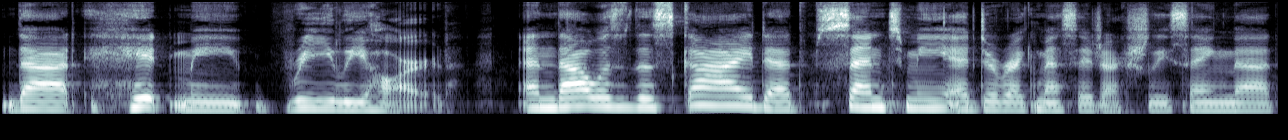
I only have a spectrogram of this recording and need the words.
that hit me really hard. And that was this guy that sent me a direct message actually saying that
